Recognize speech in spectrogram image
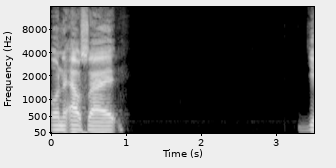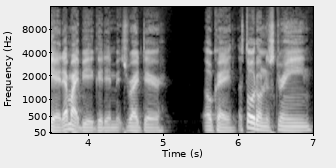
on the outside. Yeah, that might be a good image right there. Okay, let's throw it on the screen.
